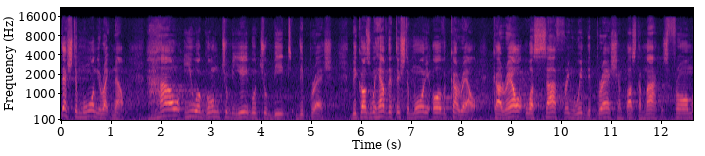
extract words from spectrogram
testimony right now. How you are going to be able to beat depression. Because we have the testimony of Karel. Karel was suffering with depression, Pastor Marcos, from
